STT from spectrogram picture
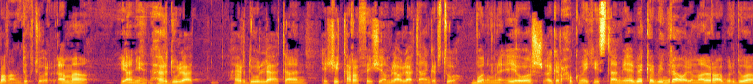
بەڵام دکتۆر ئەمە ینی هەردوولات هەردوولاتان لەکی تەرەفێکی ئەم لاولاتان گرتووە بۆ نمونە ئێوەش ئەگەر حکومێکی ئیسلامی هەبێ کە بینراوە لە ماوەی ڕابردووە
